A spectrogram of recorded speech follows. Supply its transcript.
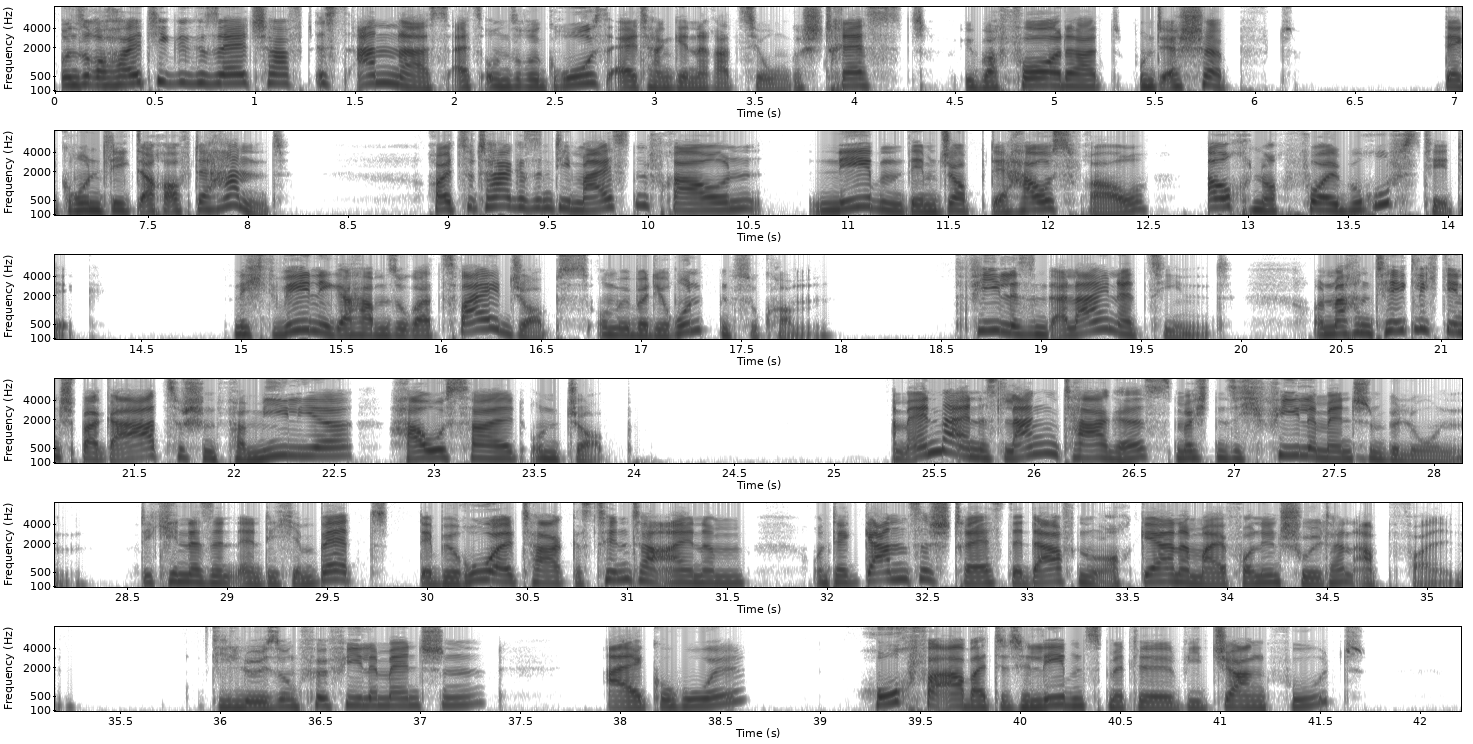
Unsere heutige Gesellschaft ist anders als unsere Großelterngeneration gestresst, überfordert und erschöpft. Der Grund liegt auch auf der Hand. Heutzutage sind die meisten Frauen neben dem Job der Hausfrau auch noch voll berufstätig. Nicht wenige haben sogar zwei Jobs, um über die Runden zu kommen. Viele sind alleinerziehend und machen täglich den Spagat zwischen Familie, Haushalt und Job. Am Ende eines langen Tages möchten sich viele Menschen belohnen. Die Kinder sind endlich im Bett, der Büroalltag ist hinter einem und der ganze Stress, der darf nun auch gerne mal von den Schultern abfallen. Die Lösung für viele Menschen? Alkohol, hochverarbeitete Lebensmittel wie Junkfood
